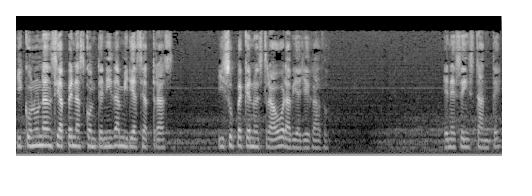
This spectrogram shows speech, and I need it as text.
y con una ansia apenas contenida miré hacia atrás, y supe que nuestra hora había llegado. En ese instante,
